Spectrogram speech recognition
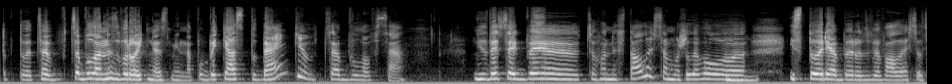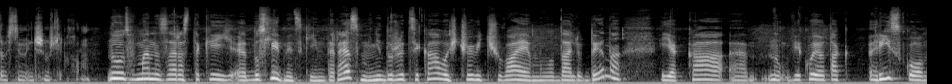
Тобто, це, це була незворотня зміна. Побиття студентів це було все. Мені здається, якби цього не сталося, можливо, Мгм. історія би розвивалася зовсім іншим шляхом. Ну, от в мене зараз такий е, дослідницький інтерес. Мені дуже цікаво, що відчуває молода людина, яка е, ну в якої отак різко.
